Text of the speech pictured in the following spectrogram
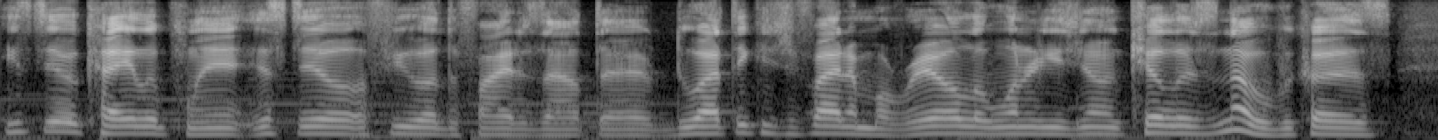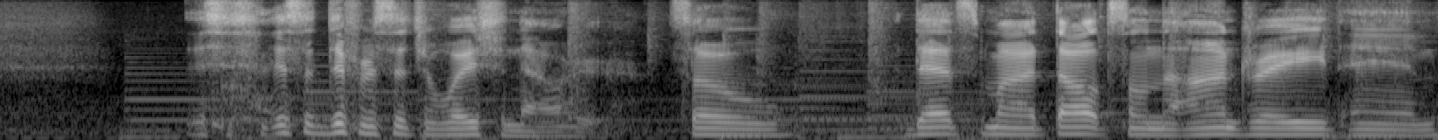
he's still Caleb Plant. There's still a few other fighters out there. Do I think he should fight a Morrell or one of these young killers? No, because it's, it's a different situation out here. So that's my thoughts on the Andre and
